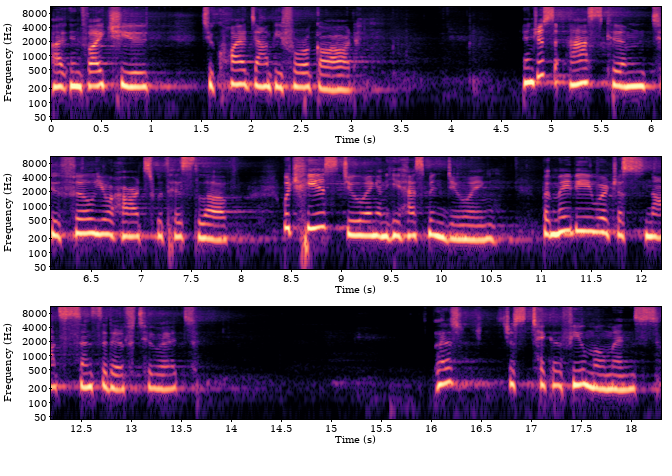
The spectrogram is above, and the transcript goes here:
I invite you to quiet down before God and just ask Him to fill your hearts with His love which He is doing and He has been doing, but maybe we're just not sensitive to it. Let us just take a few moments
